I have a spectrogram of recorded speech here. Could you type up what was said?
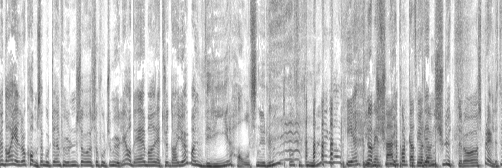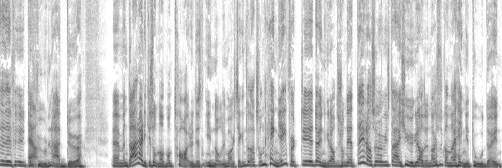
Men da gjelder det å komme seg bort til den fuglen så, så, fort som mulig, og det man rett og slett da gjør, man vrir halsen rundt på fuglen ikke sant? helt til, den, slutt, helt til den slutter å sprelle til, til ja. fuglen er død. Eh, men der er det ikke sånn at man tar ut det innholdet i magesekken. Da skal den henge i 40 døgngrader, som det heter. Altså Hvis det er 20 grader en dag, så skal den henge to døgn.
